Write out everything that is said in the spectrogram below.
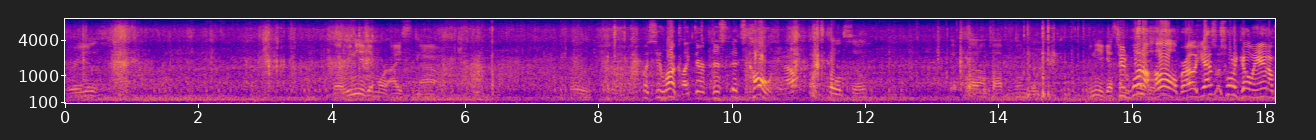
There he is. Yeah, we need to get more ice now. Oh, But see, look, like they're there's it's cold, you know. it's cold still. Got that on top of them, but we need to get some. Dude, what a further. haul, bro. You guys just want to go in? I'm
